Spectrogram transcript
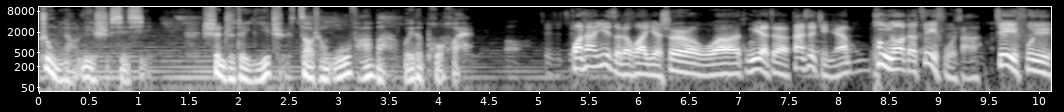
重要历史信息，甚至对遗址造成无法挽回的破坏。黄山遗址的话，也是我从业这三十几年碰到的最复杂、最富于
